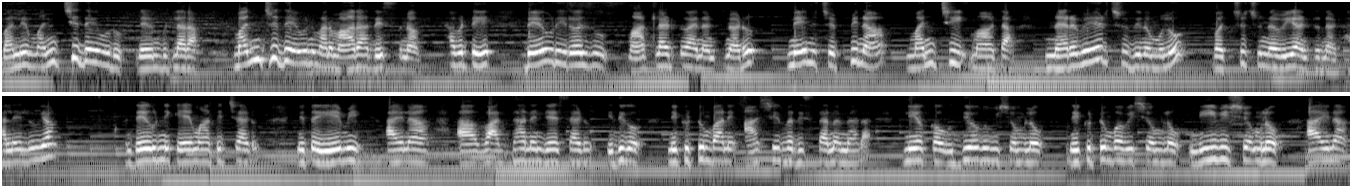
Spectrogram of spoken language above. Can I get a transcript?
భలే మంచి దేవుడు. దేవుని బిడ్డలారా మంచి దేవుని మనం ఆరాధిస్తున్నాం. కాబట్టి దేవుడు ఈరోజు మాట్లాడుతూ ఆయన అంటున్నాడు నేను చెప్పిన మంచి మాట నెరవేర్చు దినములు వచ్చుచున్నవి అంటున్నాడు. హల్లెలూయా. దేవుడు నీకు ఏ మాట ఇచ్చాడు? నీతో ఏమి ఆయన వాగ్దానం చేశాడు? ఇదిగో నీ కుటుంబాన్ని ఆశీర్వదిస్తానన్నాడా? నీ యొక్క ఉద్యోగ విషయంలో నీ కుటుంబ విషయంలో నీ విషయంలో ఆయన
